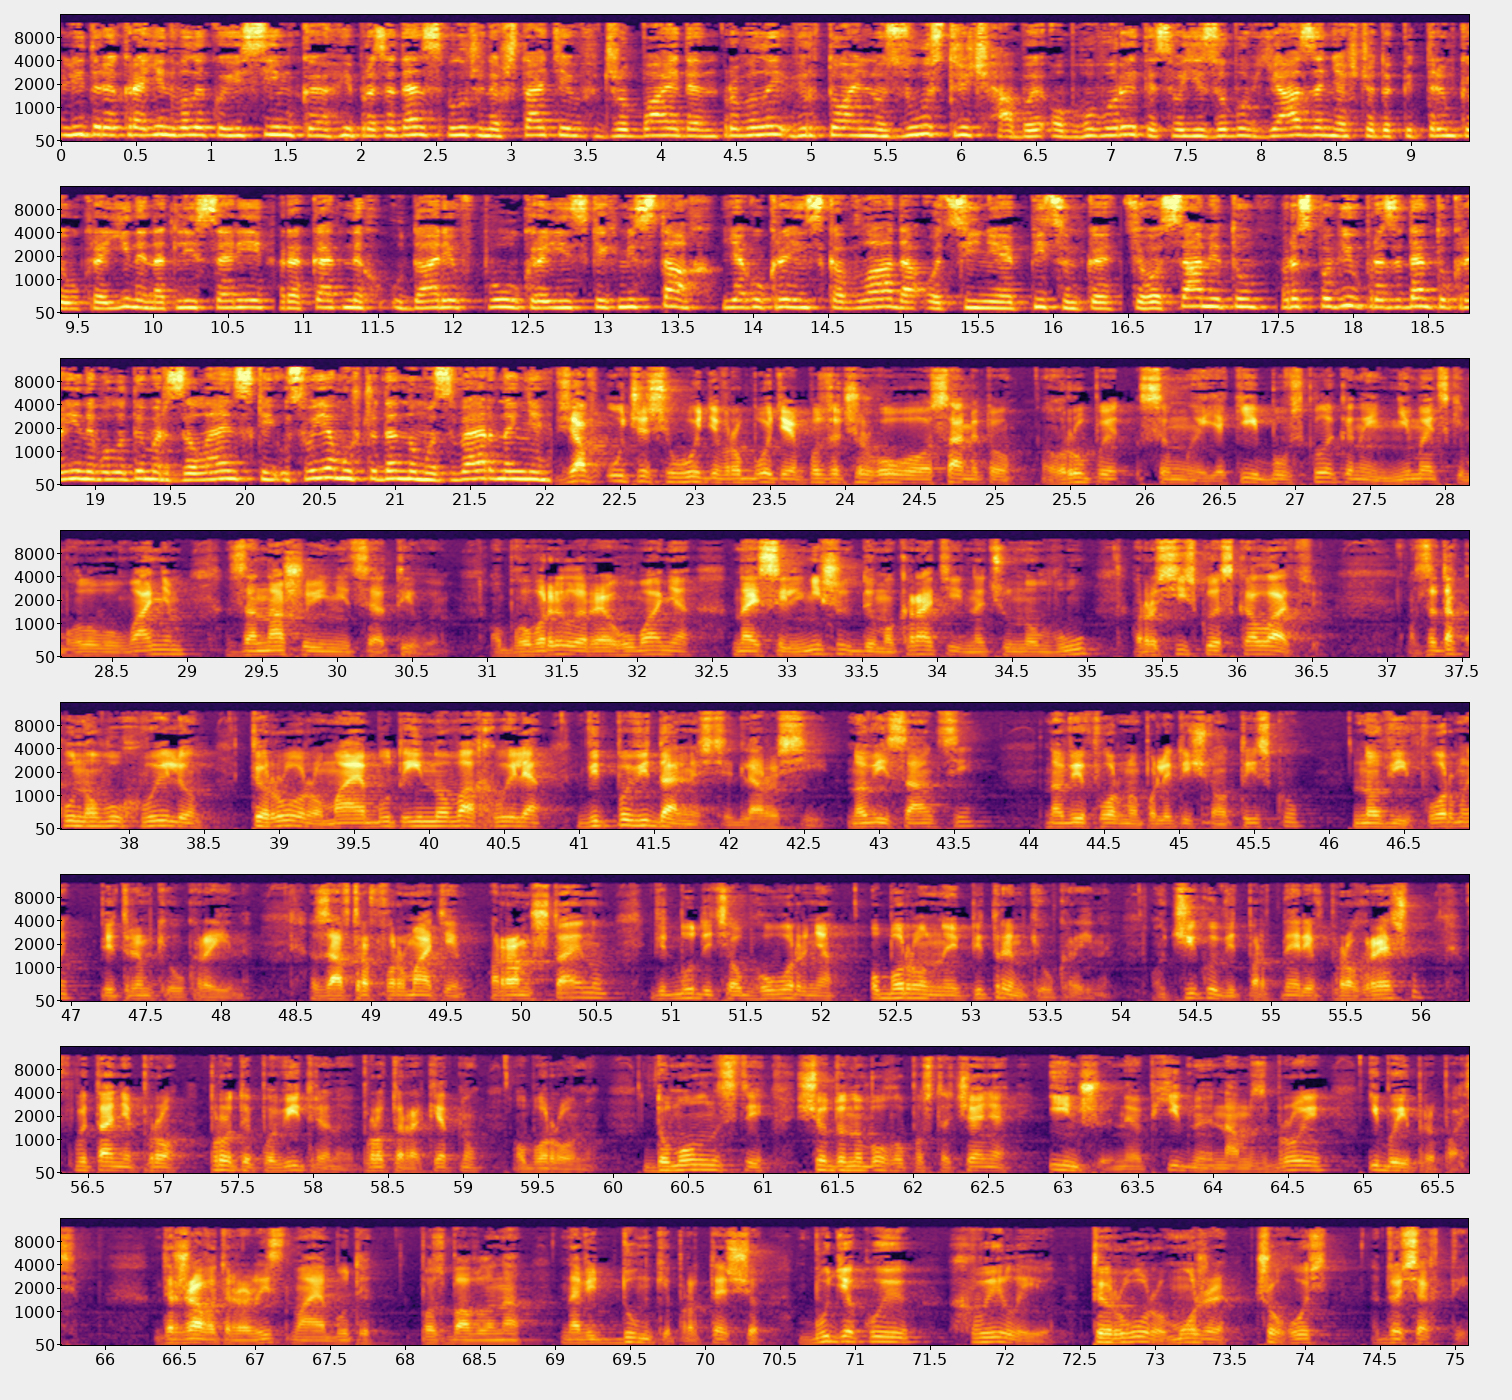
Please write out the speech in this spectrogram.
Лідери країн Великої Сімки і президент Сполучених Штатів Джо Байден провели віртуальну зустріч, аби обговорити свої зобов'язання щодо підтримки України на тлі серії ракетних ударів по українських містах. Як українська влада оцінює підсумки цього саміту, розповів президент України Володимир Зеленський у своєму щоденному зверненні. Взяв участь сьогодні в роботі позачергового саміту групи Семи, який був скликаний німецьким головуванням за нашою ініціативою. Обговорили реагування найсильніших демократій на цю нову російську ескалацію. За таку нову хвилю терору має бути і нова хвиля відповідальності для Росії, нові санкції, нові форми політичного тиску, нові форми підтримки України. Завтра в форматі Рамштайну відбудеться обговорення оборонної підтримки України. Очікую від партнерів прогресу в питанні про протиповітряну протиракетну оборону, домовленості щодо нового постачання іншої необхідної нам зброї і боєприпасів. Держава-терорист має бути позбавлена навіть думки про те, що будь-якою хвилею терору може чогось досягти.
